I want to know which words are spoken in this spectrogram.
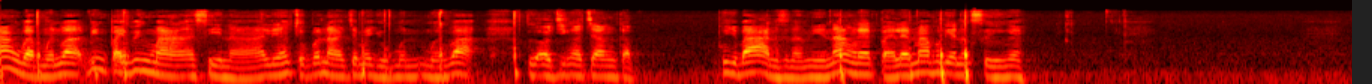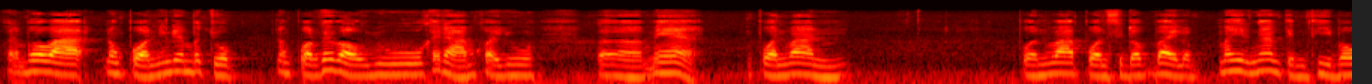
นั่งแบบเหมือนว่า วิ่งไปวิ่งมาสินะเรียนจบแล้วนางจะมาอยู่เหมือนเหมือนว่าเออเอาจริงเอาจังกับผู้ใหญ่บ้านสินะนี่นั่งเรียนไปเรียนมาเพื่อเรียนหนังสือไงเพราะเพราะว่าน้องปอนยังเรียนประจบน้องปอนเคยเบาอยู่เคยถามข่อยอยู่ เออแม่ปอนว่าน ปอนว่าปอนสิดรอปไว้แล้วไม่เห็นงานเต็มที่บ่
